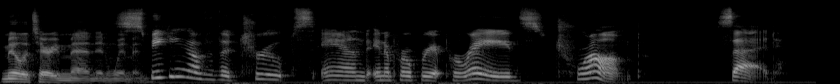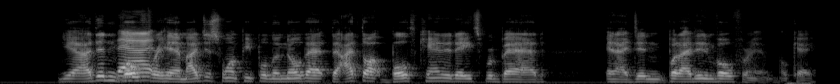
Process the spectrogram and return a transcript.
military men and women. Speaking of the troops and inappropriate parades, Trump said yeah, I didn't vote for him. I just want people to know that that I thought both candidates were bad, and I didn't. But I didn't vote for him. Okay.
